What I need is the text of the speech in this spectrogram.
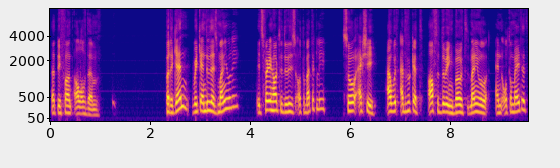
that we found all of them. But again, we can do this manually. It's very hard to do this automatically. So actually, I would advocate after doing both manual and automated,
